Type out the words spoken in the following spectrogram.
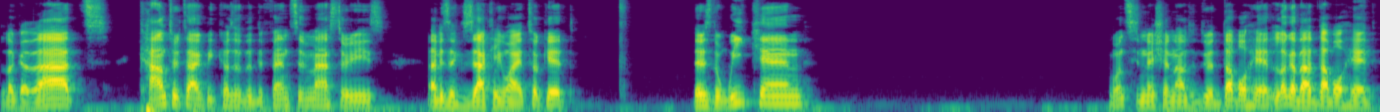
look at that. Counterattack because of the defensive masteries. That is exactly why I took it. There's the weaken. We want Sinesha now to do a double hit. Look at that double hit.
